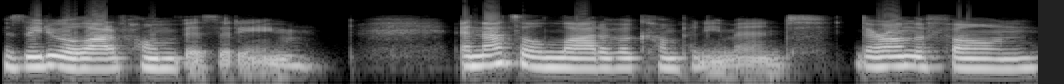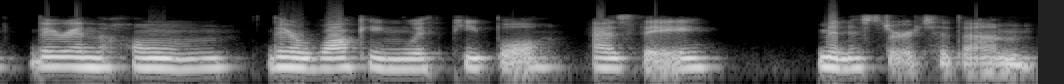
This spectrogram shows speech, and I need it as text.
because they do a lot of home visiting. And that's a lot of accompaniment. They're on the phone, they're in the home, they're walking with people as they minister to them.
